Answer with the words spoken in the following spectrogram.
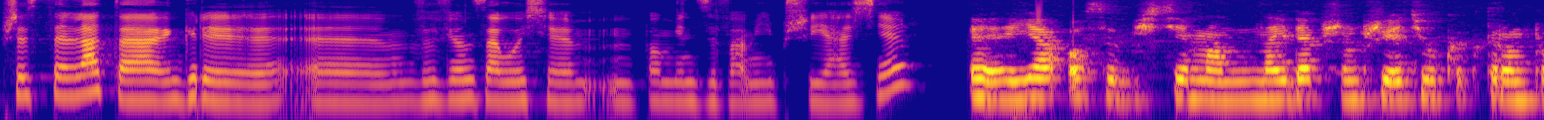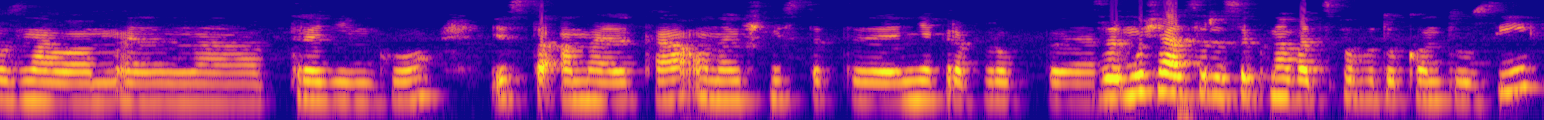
przez te lata gry wywiązały się pomiędzy Wami przyjaźnie? E, ja osobiście mam najlepszą przyjaciółkę, którą poznałam e, na treningu. Jest to Amelka. Ona już niestety nie gra w rugby. Musiała zrezygnować z powodu kontuzji,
